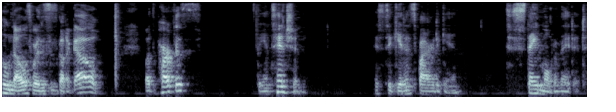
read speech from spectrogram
Who knows where this is going to go? But the purpose, the intention is to get inspired again, to stay motivated,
